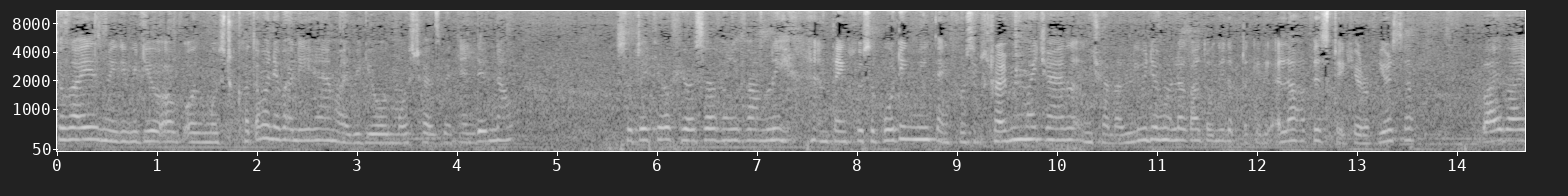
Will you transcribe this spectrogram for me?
तो गाइज़ मेरी वीडियो अब ऑलमोस्ट ख़त्म होने वाली है। My video almost has been ended now so take care of yourself and your family and thanks for supporting me thanks for subscribing my channel inshallah अगली वीडियो में मुलाकात होगी तब तक के लिए अल्लाह हाफिज़ take care of yourself bye bye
